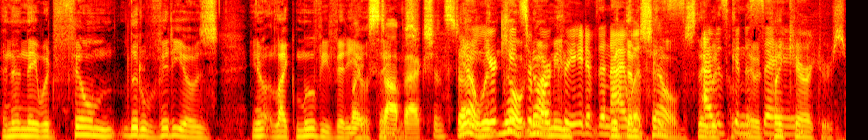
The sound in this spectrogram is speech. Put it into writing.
and then they would film little videos, you know, like movie video Like stop action stuff? Yeah, with, Your kids no, are no, I more mean, creative than with I was. themselves. They I would, was gonna they would play characters.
